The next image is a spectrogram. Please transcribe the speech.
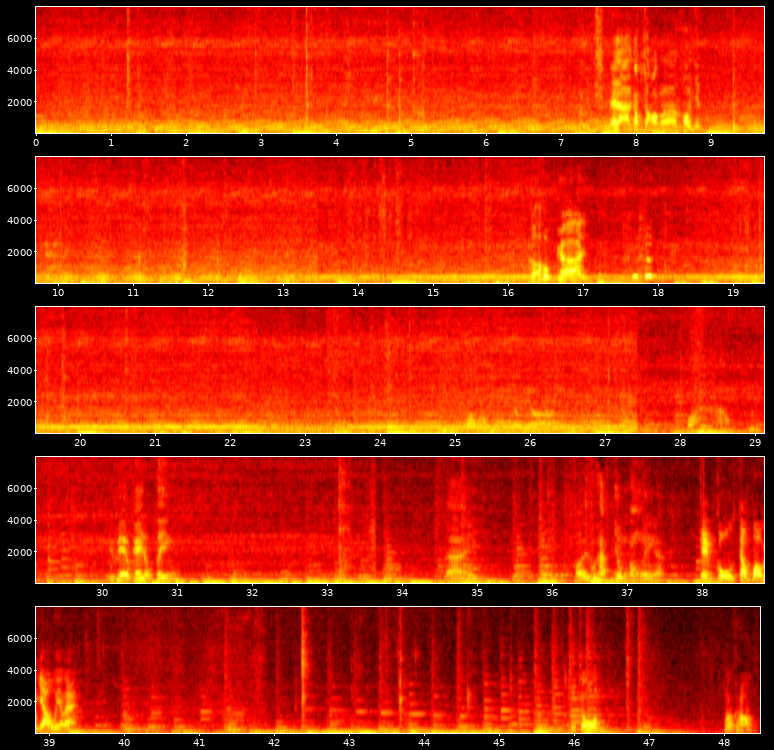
Đây là công đoạn ờ, khó nhất. Ok. Wow, wow, wow. Wow. Tiếp theo cái đầu tiên. Mời quý khách dùng con miệng à. Kem cuộn trong bao dâu nha các bạn. Chua chua. Ngọt ngọt.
